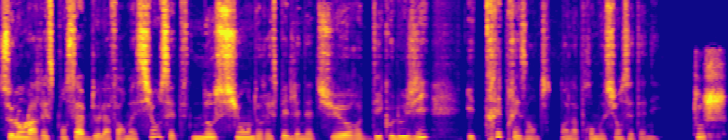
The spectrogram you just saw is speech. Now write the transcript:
Selon la responsable de la formation, cette notion de respect de la nature, d'écologie, est très présente dans la promotion cette année. Tous,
